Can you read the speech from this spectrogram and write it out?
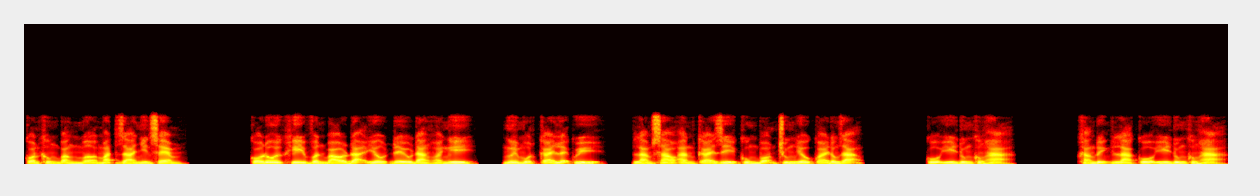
còn không bằng mở mắt ra nhìn xem. Có đôi khi vân báo đại yêu đều đang hoài nghi, ngươi một cái lệ quỷ, làm sao ăn cái gì cùng bọn chúng yêu quái đồng dạng. Cố ý đúng không hả? Khẳng định là cố ý đúng không hả?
